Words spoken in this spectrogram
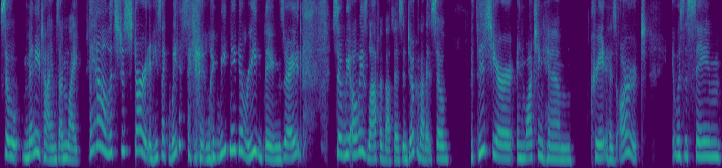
so many times I'm like, yeah, let's just start. And he's like, wait a second, like we need to read things, right? So we always laugh about this and joke about it. So, but this year, in watching him create his art, it was the same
